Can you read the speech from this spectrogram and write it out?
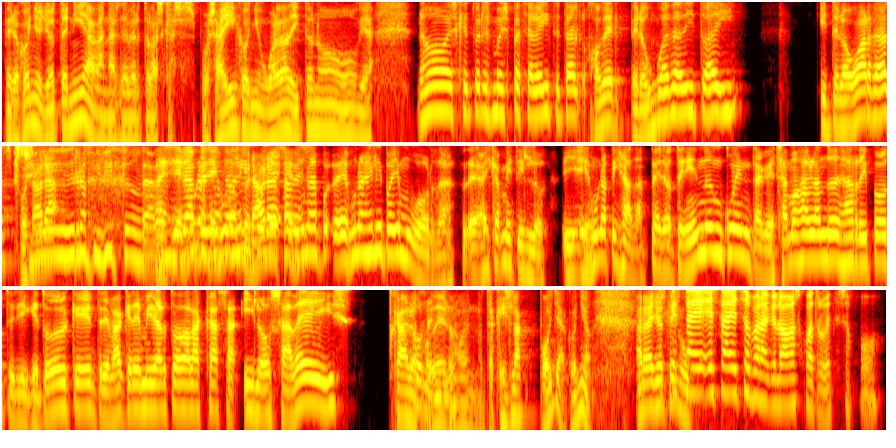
Pero coño, yo tenía ganas de ver todas las casas. Pues ahí, coño, un guardadito no. No, es que tú eres muy especialito y tal. Joder, pero un guardadito ahí y te lo guardas, pues Sí, ahora. rapidito. Así Es una- rapidito, es una pero ahora gilipollez- sabes- Es una, es una gilipollez muy gorda, eh, hay que admitirlo. Y es una pijada. Pero teniendo en cuenta que estamos hablando de Harry Potter y que todo el que entre va a querer mirar todas las casas y lo sabéis, Claro, joder, no, no toquéis la polla, coño. Ahora yo Es que tengo, está, está hecho para que lo hagas cuatro veces el juego.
